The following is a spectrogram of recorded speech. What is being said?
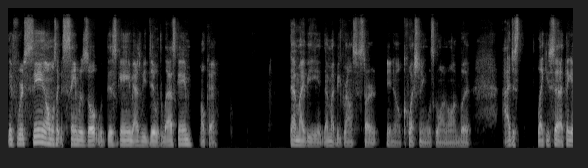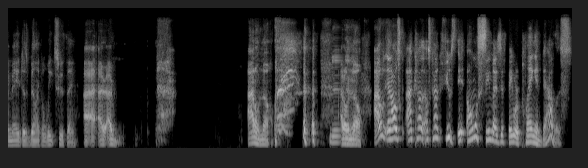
if we're seeing almost like the same result with this game as we did with the last game, okay, that might be that might be grounds to start you know questioning what's going on. But I just like you said, I think it may have just been like a week two thing. I I I, I don't know. I don't know. I and I was I, kind of, I was kind of confused. It almost seemed as if they were playing in Dallas.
